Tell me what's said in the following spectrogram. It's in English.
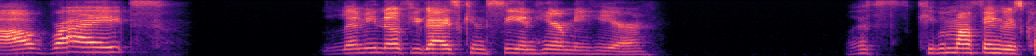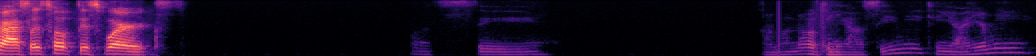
All right. Let me know if you guys can see and hear me here. Let's keeping my fingers crossed. Let's hope this works. Let's see. I don't know. Can y'all see me? Can y'all hear me?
